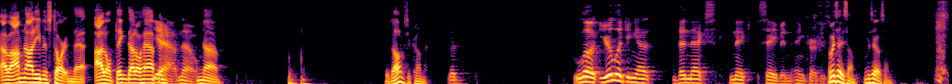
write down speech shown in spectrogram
I'm not even starting that. I don't think that'll happen. Yeah, no, no. The dogs are coming. The, look, you're looking at the next Nick Saban and Kirby. Let me tell you something. Let me tell you something.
